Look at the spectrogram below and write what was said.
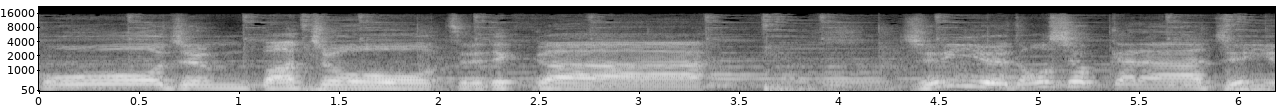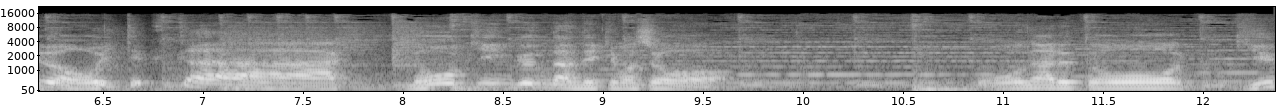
高順馬長を連れてくか。順優どうしよっかな。順優は置いてくか。脳筋軍団でいきましょう。こうなると牛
